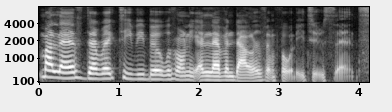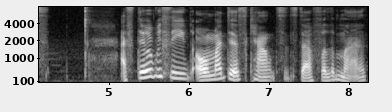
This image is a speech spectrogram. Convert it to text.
My last DirecTV bill was only $11.42. I still received all my discounts and stuff for the month.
